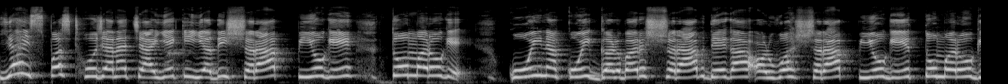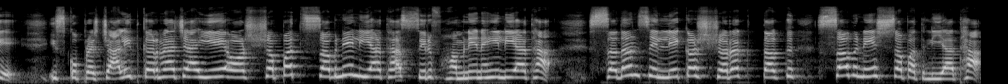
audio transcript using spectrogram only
यह स्पष्ट हो जाना चाहिए कि यदि शराब पियोगे तो मरोगे। कोई ना कोई गड़बड़ शराब देगा और वह शराब पियोगे तो मरोगे। इसको प्रचालित करना चाहिए और शपथ सबने लिया था, सिर्फ़ हमने नहीं लिया था। सदन से लेकर सड़क तक सबने शपथ लिया था।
